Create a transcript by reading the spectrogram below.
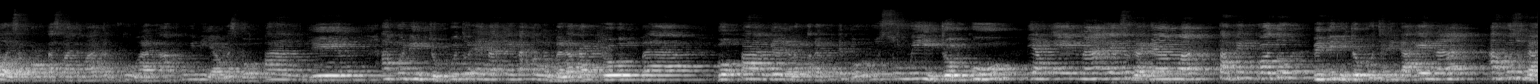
wah bisa protes macam-macam. Tuhan, aku ini ya wes bawa panggil. Aku ini hidupku itu enak-enak mengembalakan domba. Bawa panggil dalam tanda kutip, bawa rusui hidupku yang enak, yang sudah nyaman. Tapi kau tuh bikin hidupku jadi tidak enak. Aku sudah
